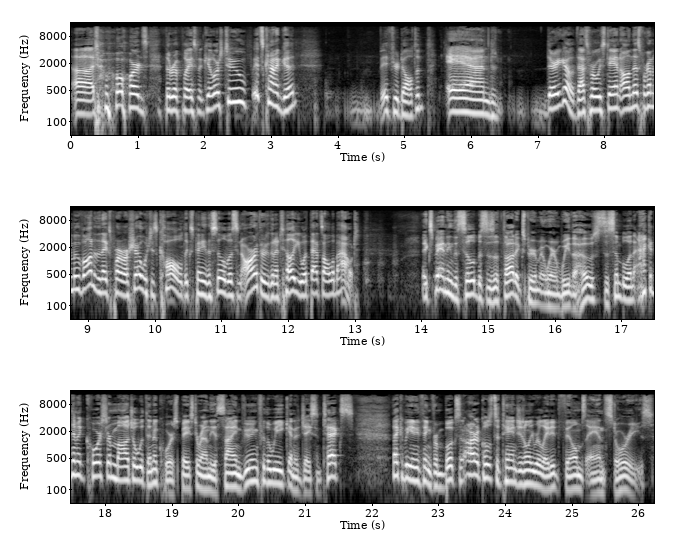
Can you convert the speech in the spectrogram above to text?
uh, towards the replacement killers. Two, it's kind of good if you're Dalton. And there you go. That's where we stand on this. We're going to move on to the next part of our show, which is called Expanding the Syllabus. And Arthur is going to tell you what that's all about. Expanding the syllabus is a thought experiment wherein we, the hosts, assemble an academic course or module within a course based around the assigned viewing for the week and adjacent texts. That could be anything from books and articles to tangentially related films and stories.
